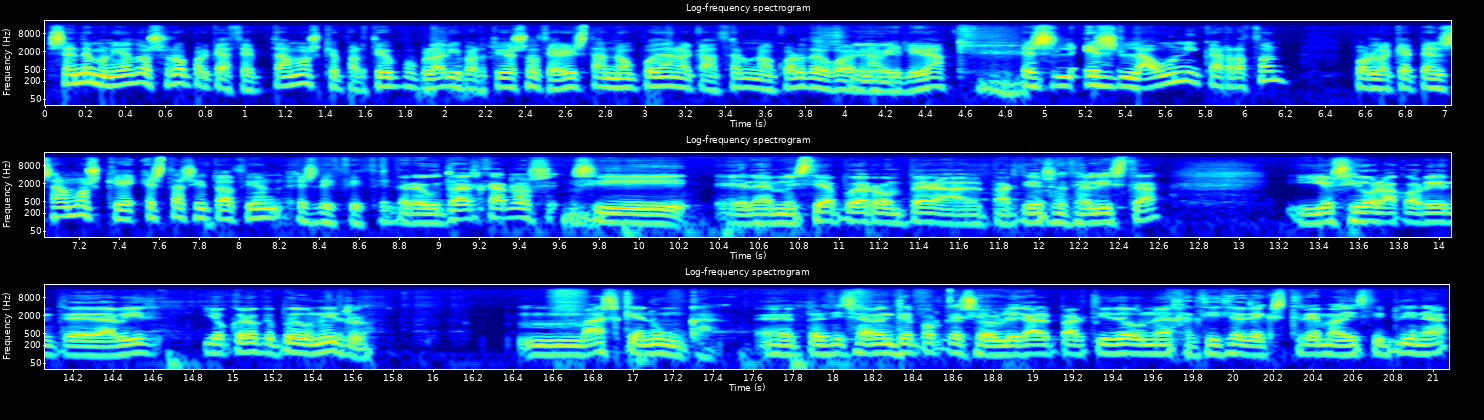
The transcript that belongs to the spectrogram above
Es endemoniado solo porque aceptamos que Partido Popular y Partido Socialista no pueden alcanzar un acuerdo de gobernabilidad. Es, es la única razón por la que pensamos que esta situación es difícil. Preguntabas, Carlos, si eh, la amnistía puede romper al Partido Socialista y yo sigo la corriente de David, yo creo que puede unirlo más que nunca, eh, precisamente porque se obliga al partido a un ejercicio de extrema disciplina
